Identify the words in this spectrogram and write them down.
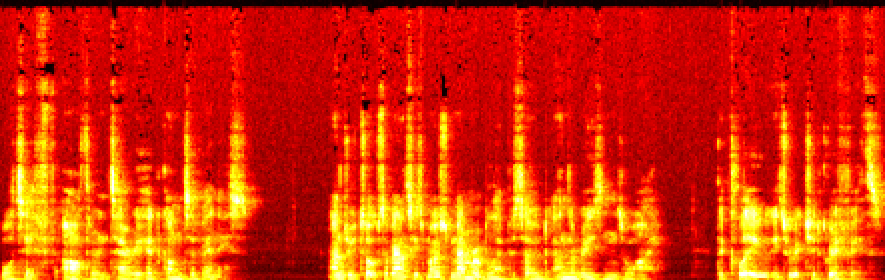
What if Arthur and Terry had gone to Venice? Andrew talks about his most memorable episode and the reasons why. The clue is Richard Griffiths,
